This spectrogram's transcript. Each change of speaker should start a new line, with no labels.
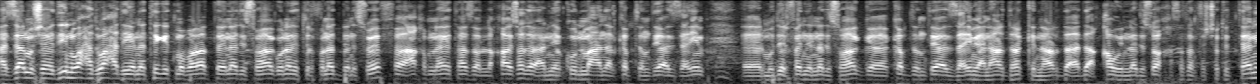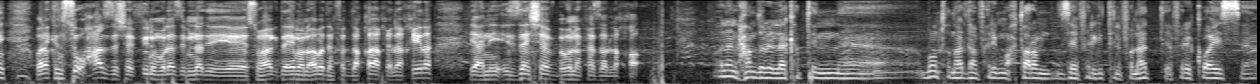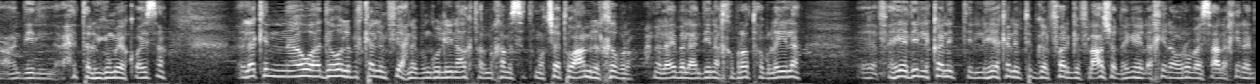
أعزائي المشاهدين واحد واحد هي نتيجة مباراة نادي سوهاج ونادي تليفونات بني سويف عقب نهاية هذا اللقاء يسعدنا أن يكون معنا الكابتن ضياء الزعيم آه، المدير الفني لنادي سوهاج. آه، كابتن ضياء الزعيم يعني hard luck النهارده أداء قوي لنادي سوهاج خاصة في الشوط الثاني. ولكن سوء حظ شايفينه ملازم نادي آه، سوهاج دائما وأبدا في الدقائق الأخيرة. يعني إزاي شايف بعيونك هذا اللقاء؟
اولا الحمد لله كابتن بونت النهارده فريق محترم زي فريق التليفونات فريق كويس عندي الحتة الهجومية كويسة. لكن هو ده هو اللي بيتكلم فيه. إحنا بنقول لينا أكتر من خمس ست ماتشات هو عامل الخبرة. إحنا اللعيبة اللي عندنا خبراتها قليلة. فهي دي اللي كانت اللي هي كانت بتبقى الفرق في العشر دقائق الأخيرة أو ربع ساعة الأخيرة.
